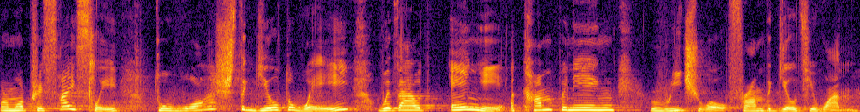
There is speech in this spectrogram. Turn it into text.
or more precisely, to wash the guilt away without any accompanying ritual from the guilty one.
